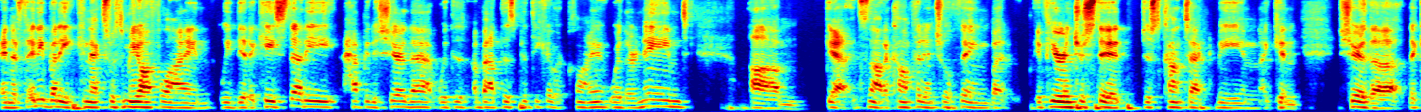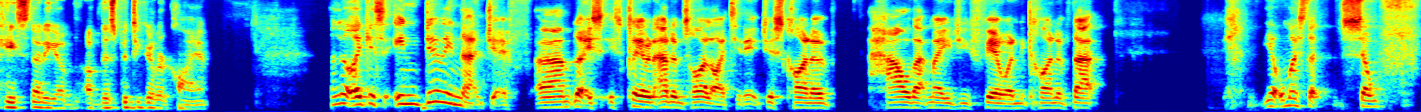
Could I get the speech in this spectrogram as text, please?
And if anybody connects with me offline, we did a case study. Happy to share that with about this particular client where they're named. Um, yeah, it's not a confidential thing, but if you're interested, just contact me and I can share the the case study of of this particular client. And look, I guess in doing that, Jeff, um, look, it's, it's clear, and Adam's highlighted it. Just kind of how that made you feel, and kind of that yeah, almost that self.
